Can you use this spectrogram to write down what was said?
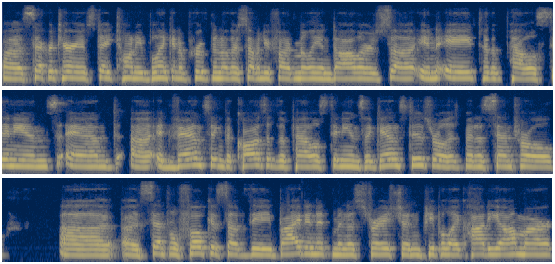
uh, Secretary of State Tony Blinken approved another $75 million uh, in aid to the Palestinians, and uh, advancing the cause of the Palestinians against Israel has been a central uh, a central focus of the Biden administration. People like Hady Amr,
